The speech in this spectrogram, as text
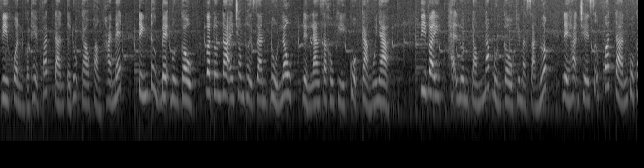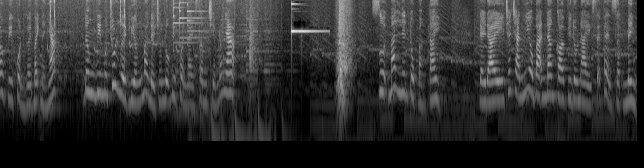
Vi khuẩn có thể phát tán tới độ cao khoảng 2 mét, tính từ bệ bồn cầu và tồn tại trong thời gian đủ lâu để lan ra không khí của cả ngôi nhà. Vì vậy, hãy luôn đóng nắp bồn cầu khi mà xả nước để hạn chế sự phát tán của các vi khuẩn gây bệnh này nhé. Đừng vì một chút lười biếng mà để cho lỗ vi khuẩn này xâm chiếm đó nha. Rụi mắt liên tục bằng tay Đây đây, chắc chắn nhiều bạn đang coi video này sẽ phải giật mình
